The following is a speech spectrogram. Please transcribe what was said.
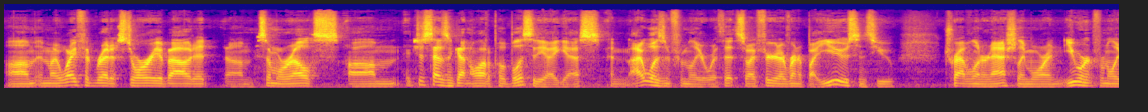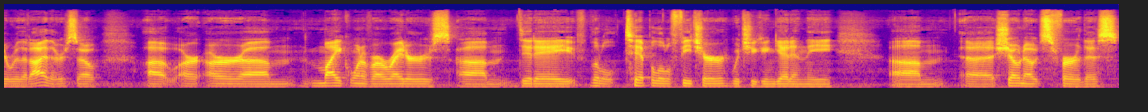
Um, and my wife had read a story about it um, somewhere else. Um, it just hasn't gotten a lot of publicity, I guess, and I wasn't familiar with it, so I figured I'd run it by you since you travel internationally more, and you weren't familiar with it either. So uh, our, our um, Mike, one of our writers, um, did a little tip, a little feature, which you can get in the um, uh, show notes for this.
